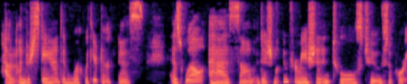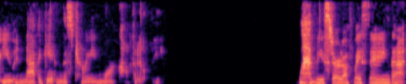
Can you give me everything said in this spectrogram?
how to understand and work with your darkness, as well as some additional information and tools to support you in navigating this terrain more confidently. Let me start off by saying that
